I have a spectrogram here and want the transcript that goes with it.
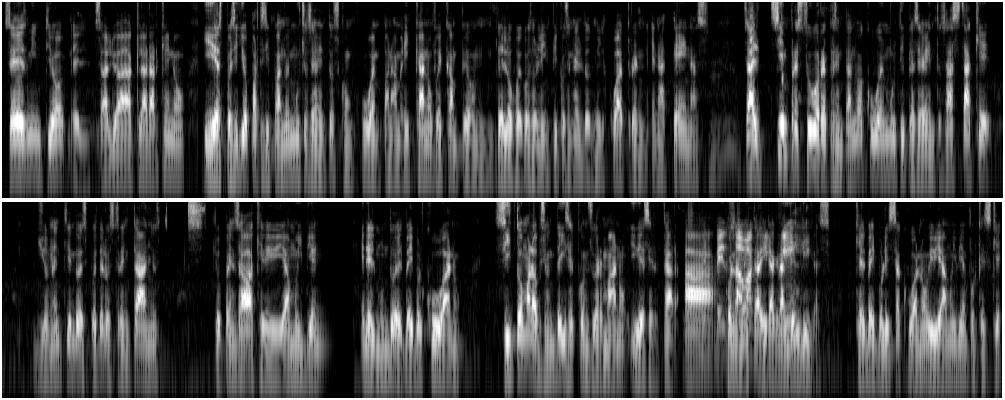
se desmintió, él salió a aclarar que no, y después siguió participando en muchos eventos con Cuba, en Panamericano, fue campeón de los Juegos Olímpicos en el 2004 en, en Atenas. O sea, él siempre estuvo representando a Cuba en múltiples eventos, hasta que, yo no entiendo, después de los 30 años, yo pensaba que vivía muy bien en el mundo del béisbol cubano, sí toma la opción de irse con su hermano y desertar a, ¿Usted con la meta de ir a grandes qué? ligas. Que el beisbolista cubano vivía muy bien porque es que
